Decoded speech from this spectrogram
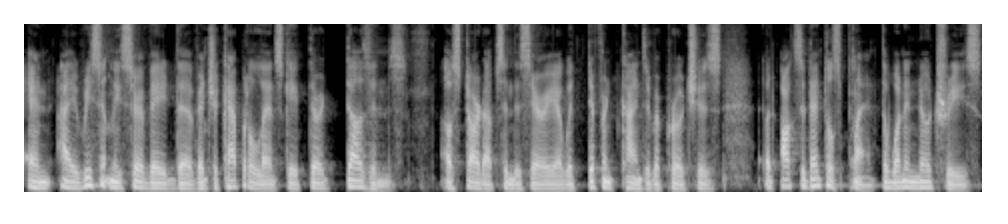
And I recently surveyed the venture capital landscape. There are dozens of startups in this area with different kinds of approaches. But Occidental's plant, the one in Notrees,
